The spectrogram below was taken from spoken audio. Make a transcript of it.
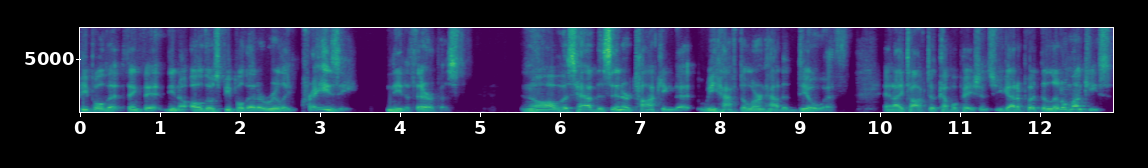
People that think that, you know, oh, those people that are really crazy need a therapist you know, all of us have this inner talking that we have to learn how to deal with. And I talked to a couple patients, you got to put the little monkeys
